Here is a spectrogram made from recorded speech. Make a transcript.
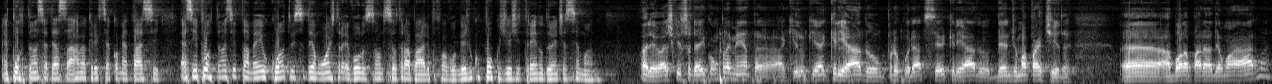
a importância dessa arma. Eu queria que você comentasse essa importância e também o quanto isso demonstra a evolução do seu trabalho, por favor, mesmo com poucos dias de treino durante a semana. Olha, eu acho que isso daí complementa aquilo que é criado, ou procurado ser criado dentro de uma partida. É, a bola parada é uma arma,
